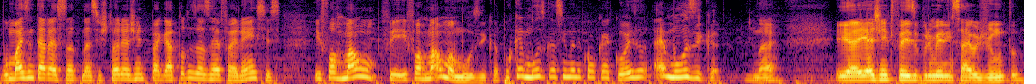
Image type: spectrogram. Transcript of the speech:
o mais interessante nessa história é a gente pegar todas as referências e formar, um, e formar uma música. Porque música, acima de qualquer coisa, é música, né? E aí a gente fez o primeiro ensaio junto.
